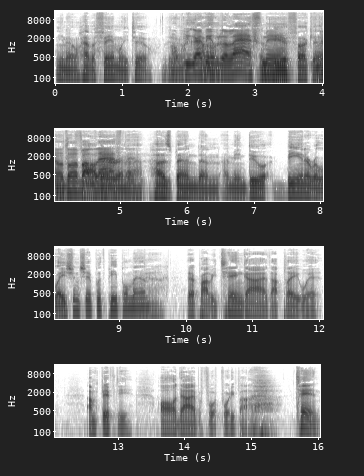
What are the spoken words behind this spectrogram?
you know, have a family too. You, know? You gotta be able to last, and man. be a fucking you know, it's all about father and a husband and I mean do be in a relationship with people, man. There are probably 10 guys I played with. I'm 50. All died before 45. 10.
